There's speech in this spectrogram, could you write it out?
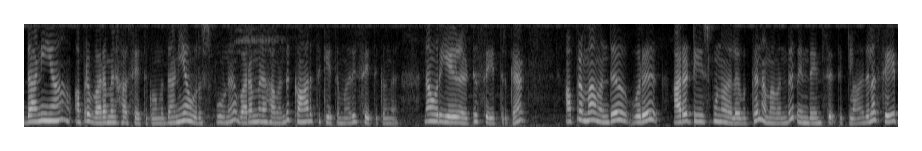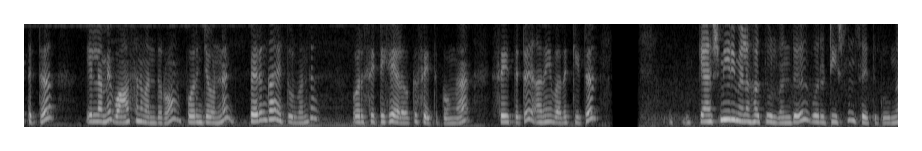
தனியா அப்புறம் வரமிளகாய் சேர்த்துக்கோங்க. தனியா ஒரு ஸ்பூனு வரமிளகாய் வந்து காரத்துக்கு ஏற்ற மாதிரி சேர்த்துக்கோங்க. நான் ஒரு ஏழு எட்டு சேர்த்துருக்கேன். அப்புறமா வந்து ஒரு அரை டீஸ்பூன் அளவுக்கு நம்ம வந்து வெந்தயம் சேர்த்துக்கலாம். இதெல்லாம் சேர்த்துட்டு எல்லாமே வாசனை வந்துடும் பொரிஞ்ச உடனே பெருங்காயத்தூள் வந்து ஒரு சிட்டிகை அளவுக்கு சேர்த்துக்கோங்க. சேர்த்துட்டு அதையும் வதக்கிட்டு காஷ்மீரி மிளகாத்தூள் வந்து ஒரு டீஸ்பூன் சேர்த்துக்கோங்க.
